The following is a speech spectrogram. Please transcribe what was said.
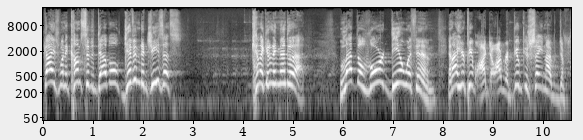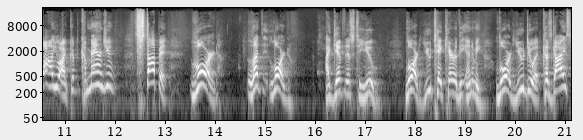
Guys, when it comes to the devil, give him to Jesus. Can I get an amen to that? Let the Lord deal with him. And I hear people, I, I rebuke you, Satan. I defile you. I command you. Stop it. Lord, let, Lord, I give this to you. Lord, you take care of the enemy. Lord, you do it. Because, guys,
